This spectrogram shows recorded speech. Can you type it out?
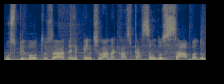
os pilotos, ah, de repente lá na classificação do sábado,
